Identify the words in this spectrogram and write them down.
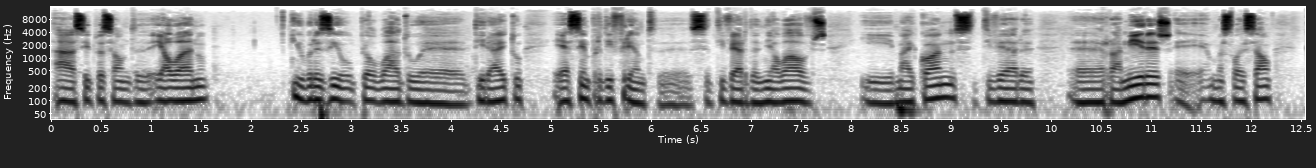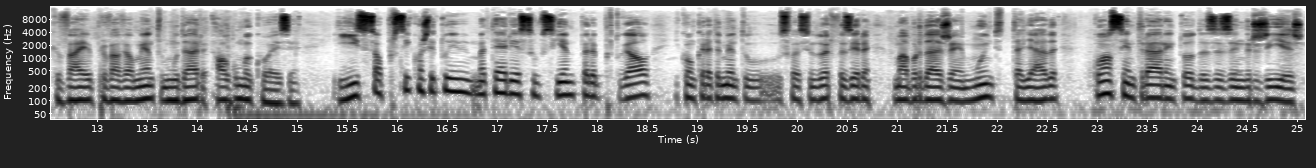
Há a situação de Elano, e o Brasil, pelo lado é, direito, é sempre diferente. Se tiver Daniel Alves e Maicon, se tiver uh, Ramírez, é, é uma seleção que vai provavelmente mudar alguma coisa. E isso só por si constitui matéria suficiente para Portugal e, concretamente, o, selecionador fazer uma abordagem muito detalhada concentrarem todas as energias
